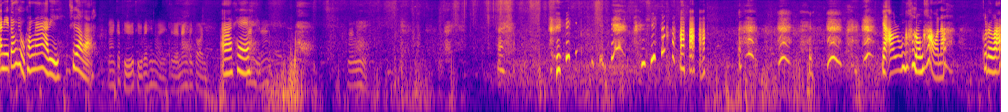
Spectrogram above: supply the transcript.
อันนี้ต้องอยู่ข้างหน้าดิ เชือกอะ นั่งก็ถือถือไปให้หน่อยเดี๋ยวนั่งไปก่อน โอเค นั่งนี่นั่งนั่งนี่อย่าเอาลงลงเขานะ กูเลัวะ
